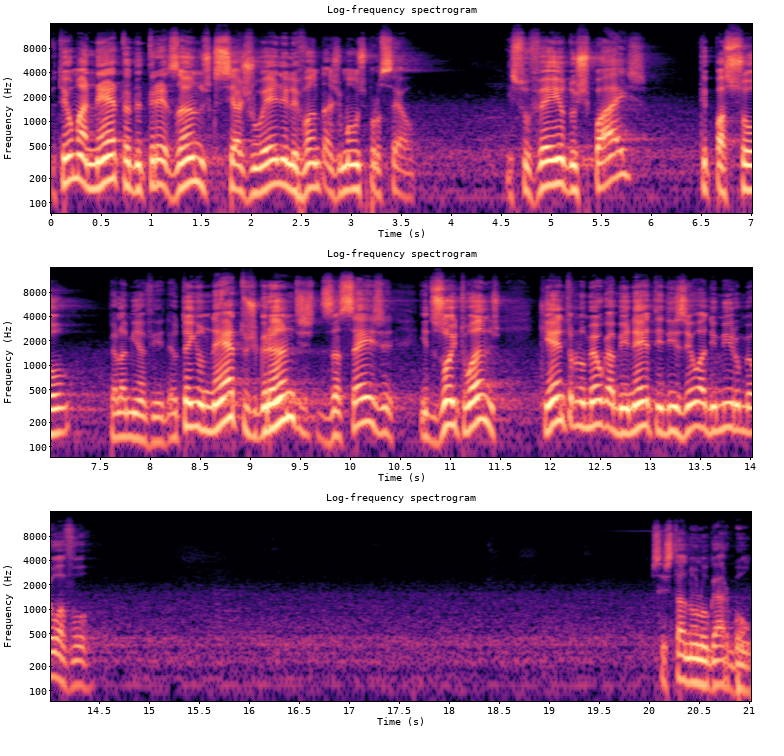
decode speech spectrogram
Eu tenho uma neta de três anos que se ajoelha e levanta as mãos para o céu. Isso veio dos pais que passou pela minha vida. Eu tenho netos grandes, 16 e 18 anos, que entram no meu gabinete e dizem: Eu admiro meu avô. Você está num lugar bom.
